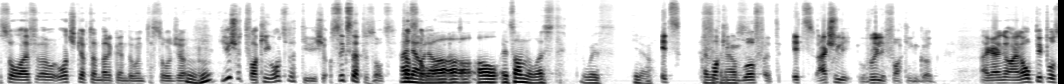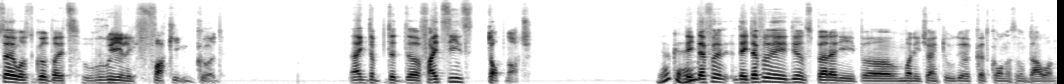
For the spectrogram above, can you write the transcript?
So I've uh, watched Captain America and the Winter Soldier. Mhm. You should fucking watch that TV show. Six episodes. I know, no, is. I'll, I'll, it's on the list with you know. It's fucking else. worth it. It's actually really fucking good. Like I know, I know people said it was good, but it's really fucking good. Like the the, the fight scenes, top notch. Okay. They definitely they definitely didn't spare any uh, money trying to uh, cut corners on that one.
